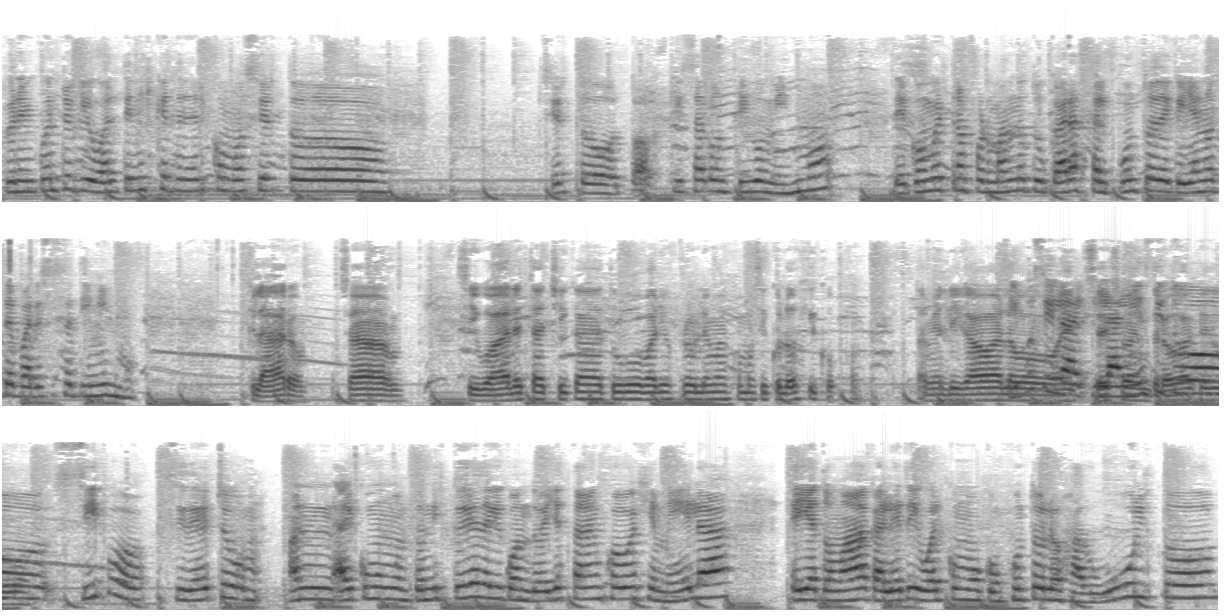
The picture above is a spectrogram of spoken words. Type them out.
Pero encuentro que igual tenéis que tener como cierto. cierto top, quizá contigo mismo, de cómo ir transformando tu cara hasta el punto de que ya no te pareces a ti mismo. Claro, o sea, si igual esta chica tuvo varios problemas como psicológicos, po. también ligado a Sí, los pues si la, la en que tuvo... tuvo. Sí, pues, sí, de hecho han- hay como un montón de historias de que cuando ella estaba en Juego de Gemela, ella tomaba caleta igual como conjunto de los adultos,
